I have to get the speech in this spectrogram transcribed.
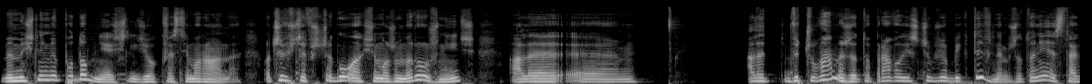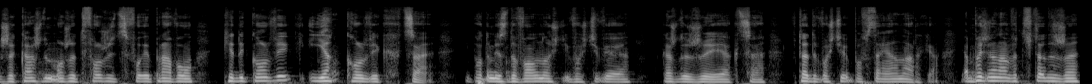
my myślimy podobnie, jeśli chodzi o kwestie moralne. Oczywiście w szczegółach się możemy różnić, ale. Yy, ale wyczuwamy, że to prawo jest czymś obiektywnym, że to nie jest tak, że każdy może tworzyć swoje prawo kiedykolwiek i jakkolwiek chce. I potem jest dowolność i właściwie każdy żyje jak chce. Wtedy właściwie powstaje anarchia. Ja powiedział nawet wtedy, że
